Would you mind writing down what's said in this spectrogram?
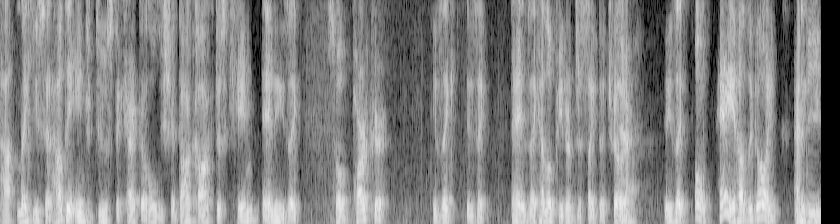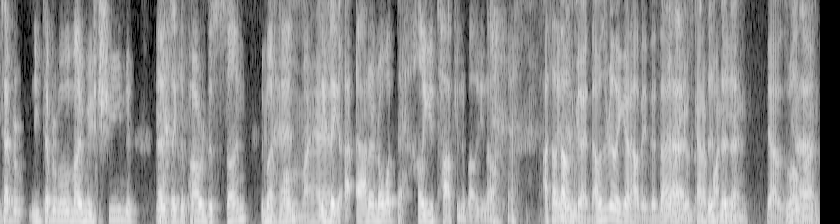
how, like you said, how they introduced the character. Holy shit, Doc Ock just came and he's like, so Parker, he's like, he's like, hey, it's like, hello, Peter, just like the trailer. Yeah. And he's like, "Oh, hey, how's it going?" He's And like, the- "You tamper, you tamper with my machine. Uh, it's like the power of the sun in, my palm hand." of my And he's like, I, "I don't know what the hell you're talking about," you know? I thought and that was good. That was really good how they did that. like Yeah, it was kind of funny and yeah, it was well Yeah. done.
